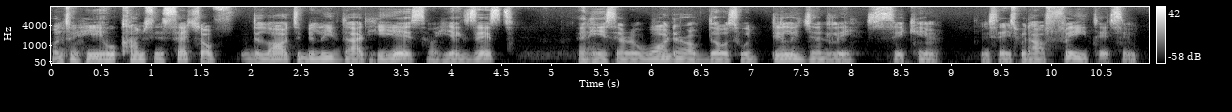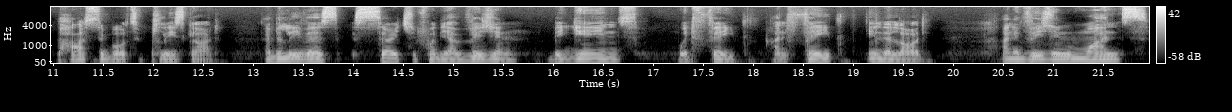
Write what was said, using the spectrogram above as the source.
unto he who comes in search of the Lord to believe that he is or he exists, and he is a rewarder of those who diligently seek him. He says, without faith, it's impossible to please God. A believer's search for their vision begins with faith and faith in the Lord. And a vision once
